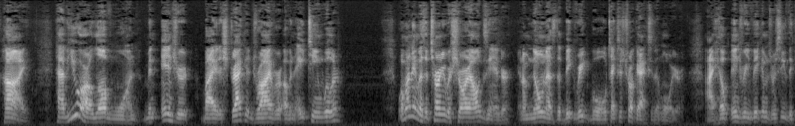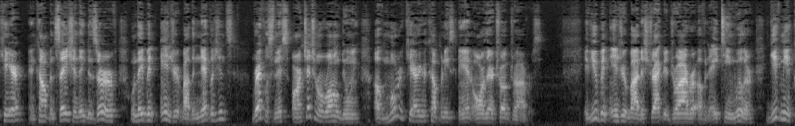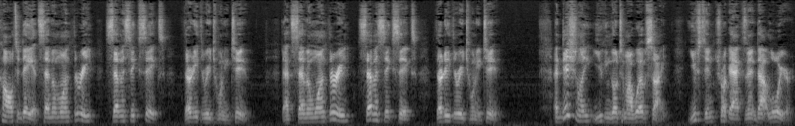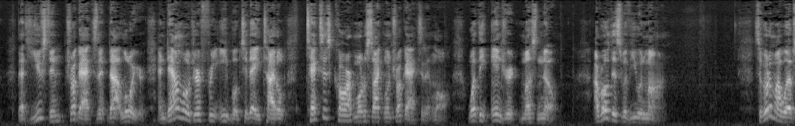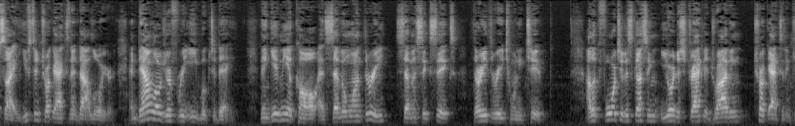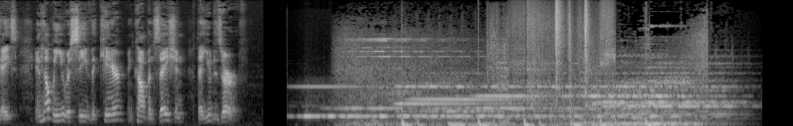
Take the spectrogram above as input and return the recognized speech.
Hi, have you or a loved one been injured by a distracted driver of an 18 wheeler? Well, my name is attorney Reshard Alexander, and I'm known as the Big Rig Bull Texas truck accident lawyer. I help injury victims receive the care and compensation they deserve when they've been injured by the negligence, recklessness, or intentional wrongdoing of motor carrier companies and or their truck drivers. If you've been injured by a distracted driver of an 18-wheeler, give me a call today at 713-766-3322. That's 713-766-3322. Additionally, you can go to my website, HoustonTruckAccident.lawyer. That's HoustonTruckAccident.lawyer and download your free ebook today titled Texas Car, Motorcycle, and Truck Accident Law What the Injured Must Know. I wrote this with you in mind. So go to my website, HoustonTruckAccident.lawyer, and download your free ebook today. Then give me a call at 713 766 3322. I look forward to discussing your distracted driving truck accident case and helping you receive the care and compensation that you deserve.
